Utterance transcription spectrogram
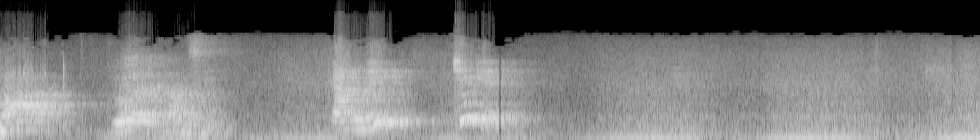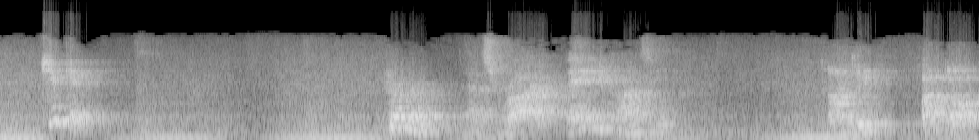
Rock. Good, Kanzi. Candy. Chicken. Chicken. Sugar. That's right. Thank you, Hansi. Kanzi, hot dog.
